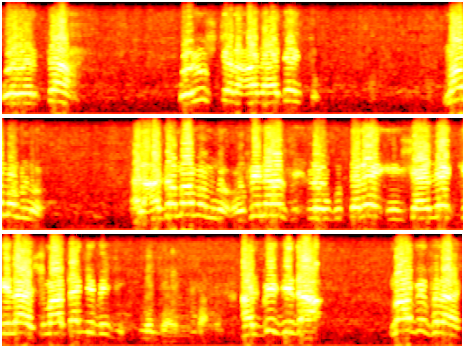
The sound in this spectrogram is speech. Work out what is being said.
ويرتاح. ويشكر على جيته. ما ممنوع. العزاء ما ممنوع. وفي ناس لو قلت لي إن شاء لك كلاش ما تجي بيجي. البيجي ده ما في فلاش.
